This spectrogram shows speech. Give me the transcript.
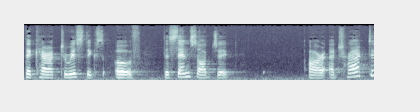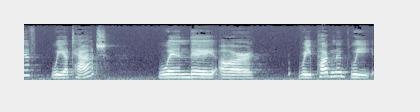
the characteristics of the sense object are attractive, we attach. When they are repugnant, we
